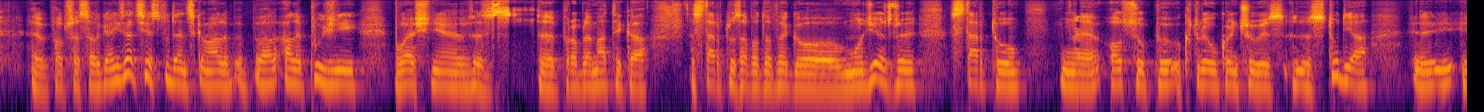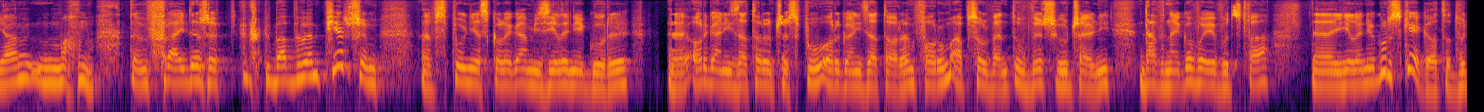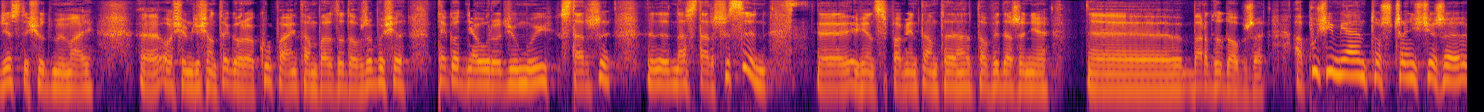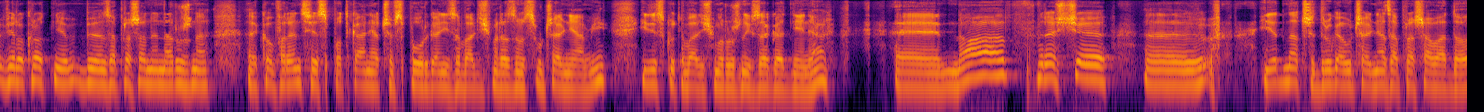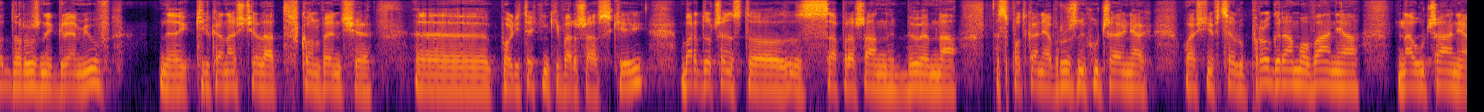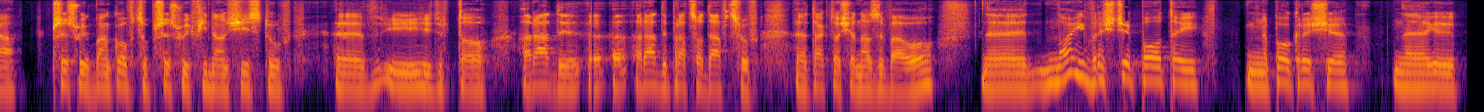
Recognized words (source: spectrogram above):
poprzez organizację studencką, ale, ale później właśnie e, problematyka startu zawodowego młodzieży, startu e, osób, które ukończyły studia. E, Ja mam tę frajdę, że chyba byłem pierwszym e, wspólnie z kolegami z Jeleniej Góry e, organizatorem czy współorganizatorem Forum Absolwentów Wyższych Uczelni dawnego województwa e, jeleniogórskiego. To 27 maj e, 80 roku. Pamiętam bardzo dobrze, bo się tego dnia urodził mój starszy, e, nasz starszy syn. E, Więc pamiętam te, to wydarzenie e, bardzo dobrze. A później miałem to szczęście, że wielokrotnie byłem zapraszany na różne e, konferencje, spotkania, czy współorganizowaliśmy razem z uczelniami i dyskutowaliśmy o różnych zagadnieniach. E, No a wreszcie e, jedna czy druga uczelnia zapraszała do, do różnych gremiów. E, Kilkanaście lat w konwencie e, Politechniki Warszawskiej. Bardzo często zapraszany byłem na spotkania w różnych uczelniach właśnie w celu programowania, nauczania przyszłych bankowców, przyszłych finansistów, e, i to rady, rady pracodawców, tak to się nazywało. No i wreszcie po tej, po okresie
